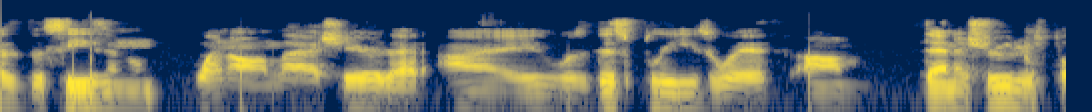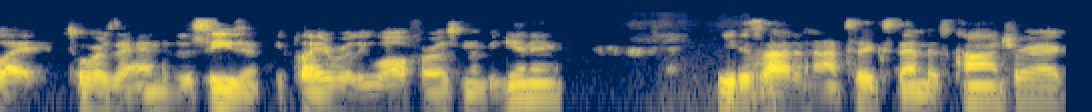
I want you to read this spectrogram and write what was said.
as the season went on last year, that I was displeased with um, Dennis Schroeder's play towards the end of the season. He played really well for us in the beginning. He decided not to extend his contract.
